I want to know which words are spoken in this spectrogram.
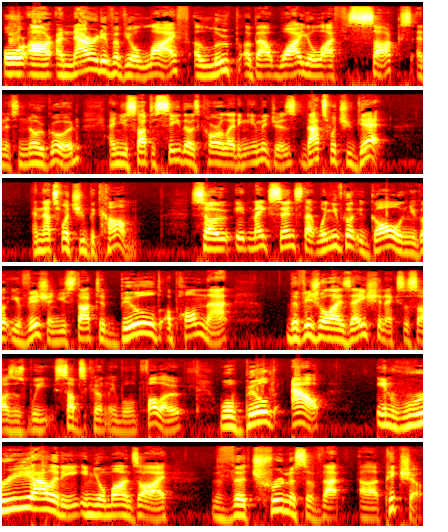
or are a narrative of your life, a loop about why your life sucks and it's no good, and you start to see those correlating images, that's what you get. And that's what you become. So it makes sense that when you've got your goal and you've got your vision, you start to build upon that. The visualization exercises we subsequently will follow will build out in reality, in your mind's eye, the trueness of that uh, picture.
